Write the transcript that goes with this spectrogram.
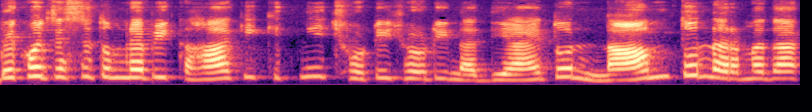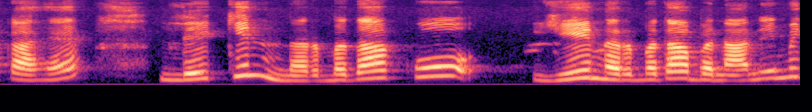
देखो, जैसे तुमने अभी कहा कि कितनी छोटी छोटी नदियाँ हैं तो नाम तो नर्मदा का है, लेकिन नर्मदा को, ये नर्मदा बनाने में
